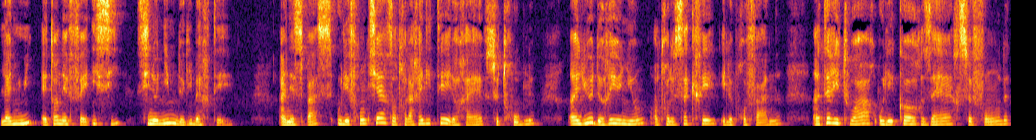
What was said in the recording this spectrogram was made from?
la nuit est en effet ici synonyme de liberté, un espace où les frontières entre la réalité et le rêve se troublent, un lieu de réunion entre le sacré et le profane, un territoire où les corps airs se fondent,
